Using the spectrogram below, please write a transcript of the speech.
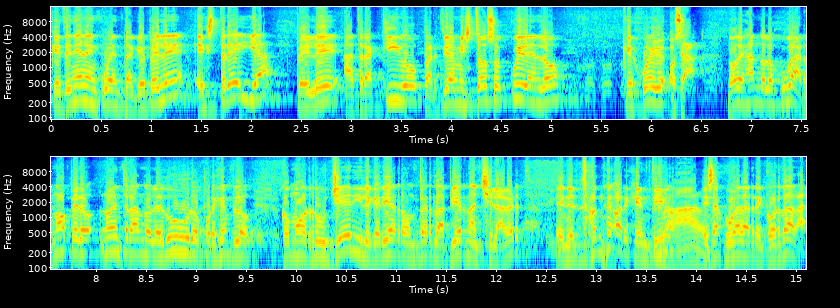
que tenían en cuenta que Pelé, estrella, Pelé, atractivo, partido amistoso, cuídenlo, que juegue, o sea, no dejándolo jugar, ¿no? Pero no entrándole duro, por ejemplo, como Ruggeri le quería romper la pierna a Chilabert en el torneo argentino, Claro. esa jugada recordada.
